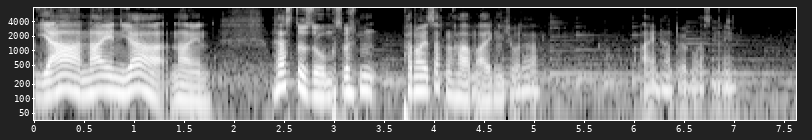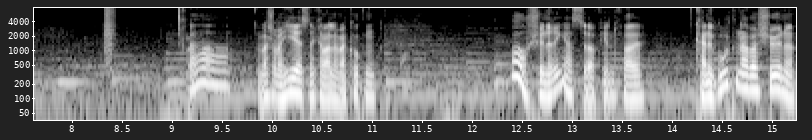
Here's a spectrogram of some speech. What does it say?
Ja, nein, ja, nein. Was hast du so? Muss bestimmt ein paar neue Sachen haben eigentlich, oder? Einhand irgendwas? Nee. Ah, wenn man schon mal hier ist, dann kann man mal gucken. Oh, schöne Ringe hast du auf jeden Fall. Keine guten, aber schöne.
